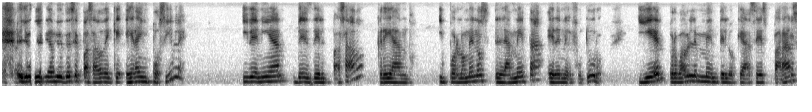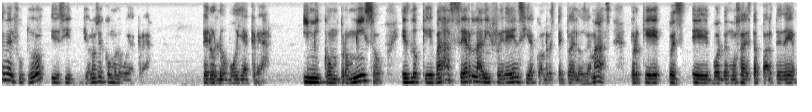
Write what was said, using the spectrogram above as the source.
Ellos venían desde ese pasado de que era imposible. Y venían desde el pasado creando. Y por lo menos la meta era en el futuro. Y él probablemente lo que hace es pararse en el futuro y decir, yo no sé cómo lo voy a crear, pero lo voy a crear y mi compromiso es lo que va a hacer la diferencia con respecto a los demás, porque pues eh, volvemos a esta parte de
